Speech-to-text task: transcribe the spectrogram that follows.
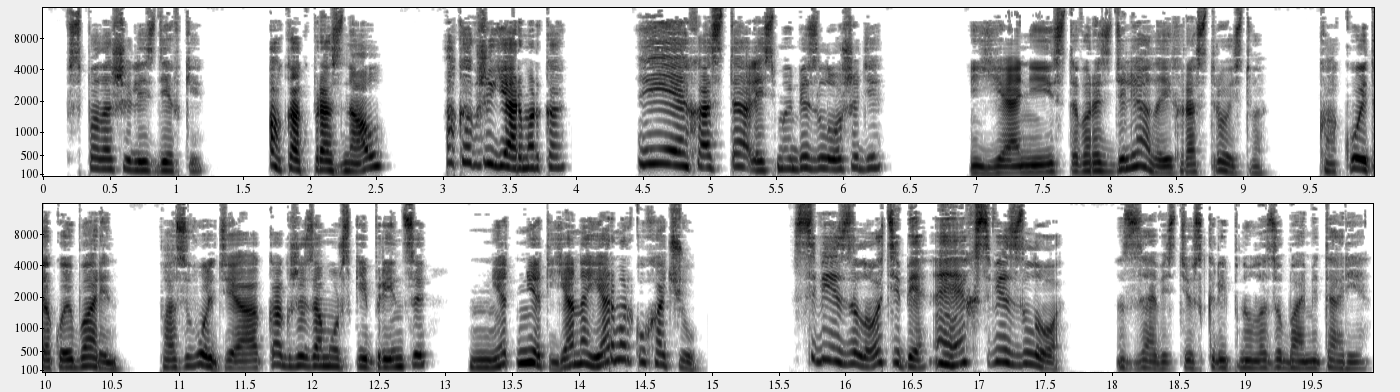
— всполошились девки. «А как прознал? А как же ярмарка?» «Эх, остались мы без лошади!» Я неистово разделяла их расстройство. «Какой такой барин? Позвольте, а как же заморские принцы? «Нет-нет, я на ярмарку хочу». «Свезло тебе, эх, свезло!» — с завистью скрипнула зубами Тария.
